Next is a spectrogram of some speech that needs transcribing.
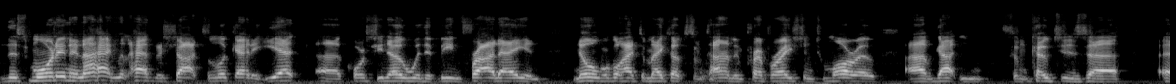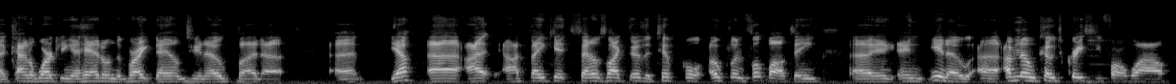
this morning, and I hadn't had the shot to look at it yet. Uh, of course, you know, with it being Friday and knowing we're going to have to make up some time in preparation tomorrow, I've gotten some coaches uh, uh, kind of working ahead on the breakdowns, you know. But uh, yeah, I I think it sounds like they're the typical Oakland football team, and, and, you know, I've known Coach Creasy for a while.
